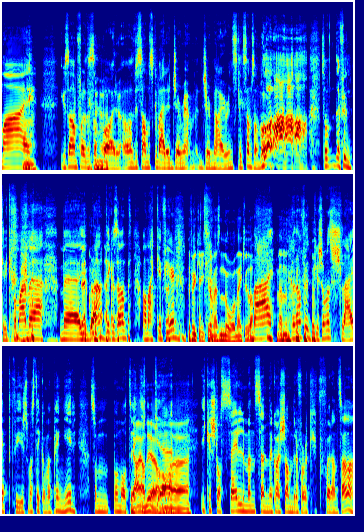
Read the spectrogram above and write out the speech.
nei. Mm. Ikke sant? For det er sånn bare, Hvis han skulle være Jeremy, Jeremy Irons, liksom sånn Så det funker ikke for meg med, med Hugh Grant, ikke sant? Han er ikke fyren. Det funker ikke for meg som noen, egentlig. da. Nei, men, Men- han funker som en sleip fyr som har stikka med penger. Som på en måte Ja, ja, ikke, han, eh. ikke slåss selv, men sender kanskje andre folk foran seg. da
